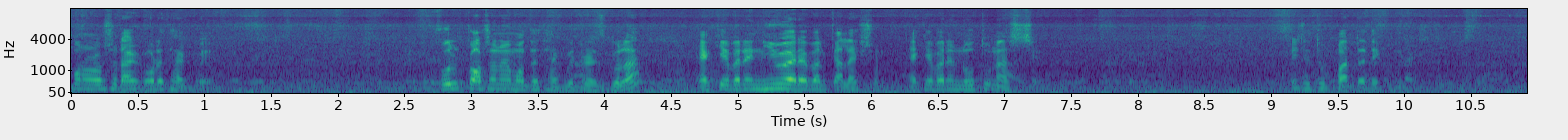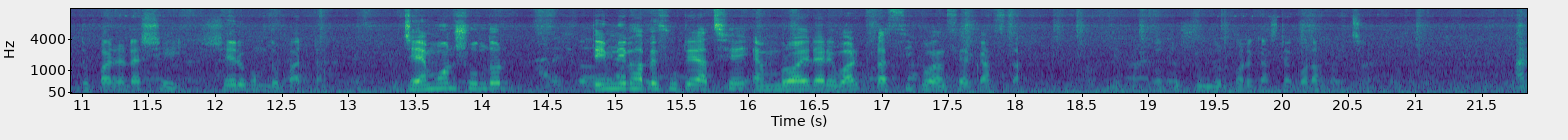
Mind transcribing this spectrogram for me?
পনেরোশো টাকা করে থাকবে। ফুল কটনের মধ্যে থাকবে ড্রেসগুলা। একেবারে নিউ অ্যারাইভাল কালেকশন একেবারে নতুন আসছে। এই যে দুপাট্টা দেখুন। দুপাট্টাটা সেই, সেরকম দুপাট্টা। যেমন সুন্দর, তেমনিভাবে ফুটে আছে এমব্রয়ডারি ওয়ার্ক প্লাস সিকোয়েন্সের কাজটা। কত সুন্দর করে কাজটা করা হয়েছে। আর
